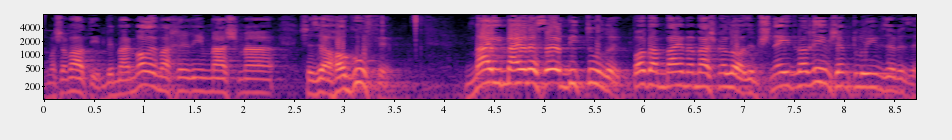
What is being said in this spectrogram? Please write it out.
כמו שאמרתי, במיימורים אחרים משמע שזה הגופים. מהי מייל עשה ביטולי? פה במים ממש מלא, זה שני דברים שהם תלויים זה בזה.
